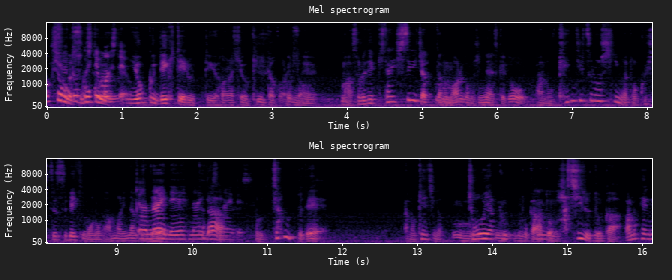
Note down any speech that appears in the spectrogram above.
アクションがす習ご得してましたよ。くよくできてるっていう話を聞いたからさ、でもねまあそれで期待しすぎちゃったのもあるかもしれないですけど、あの剣術のシーンは特筆すべきものがあんまりなくてあないね。ないですないです。そのジャンプであの剣心がうん。跳躍とか、うん。あと走るとか、あの辺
